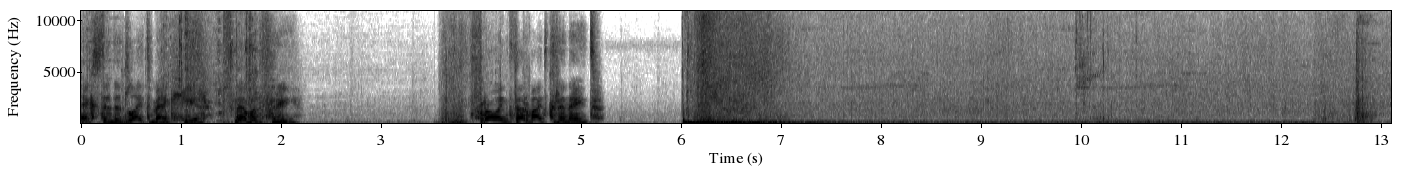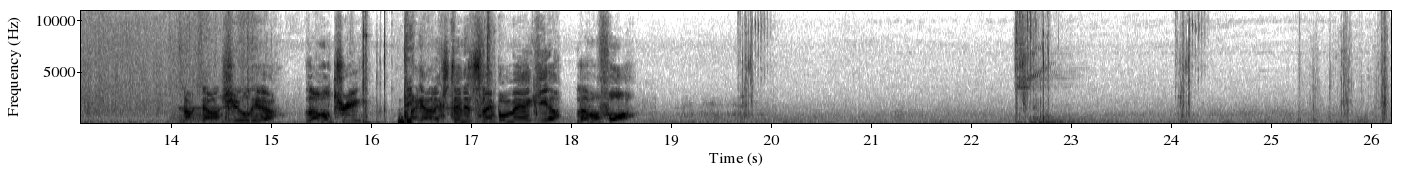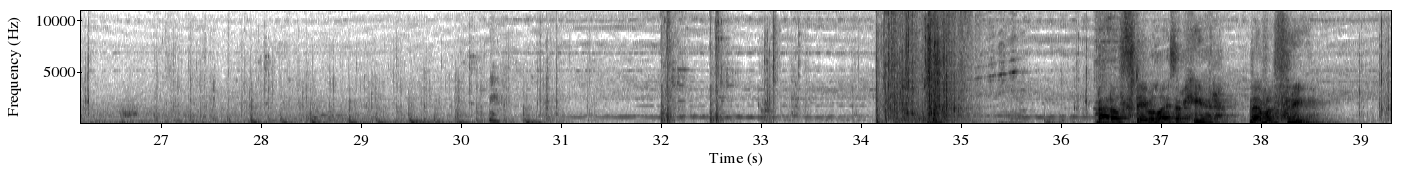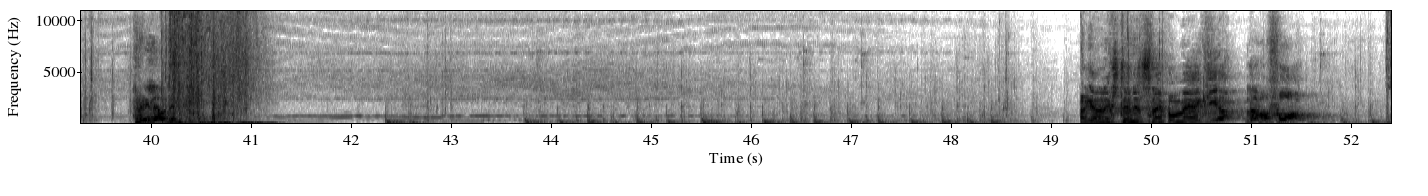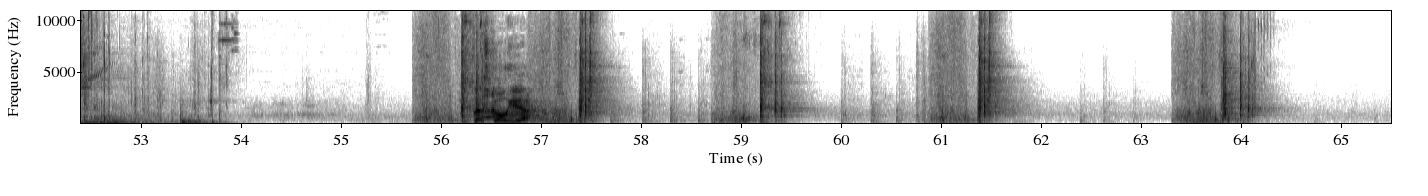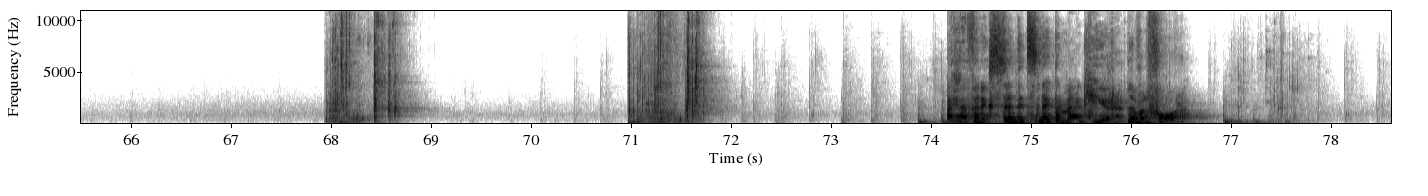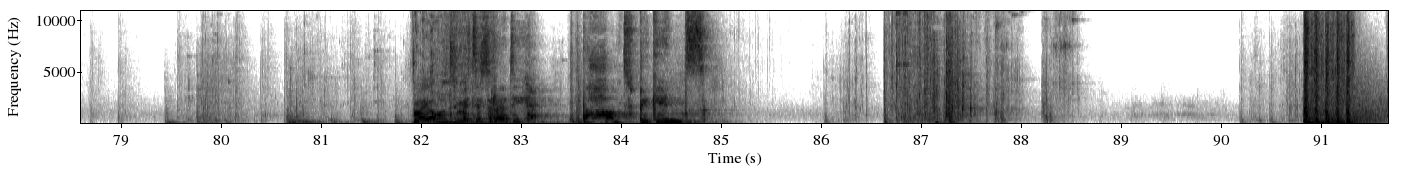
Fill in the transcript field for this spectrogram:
Extended light mag here. Level 3. Throwing thermite grenade. Knockdown shield here. Level 3. The- I got an extended sniper mag here. Level 4. Barrel stabilizer here. Level 3. Reloading. I got an extended sniper mag here. Level 4. Let's go here. I have an extended sniper mag here. Level 4. My ultimate is ready. The hunt begins.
